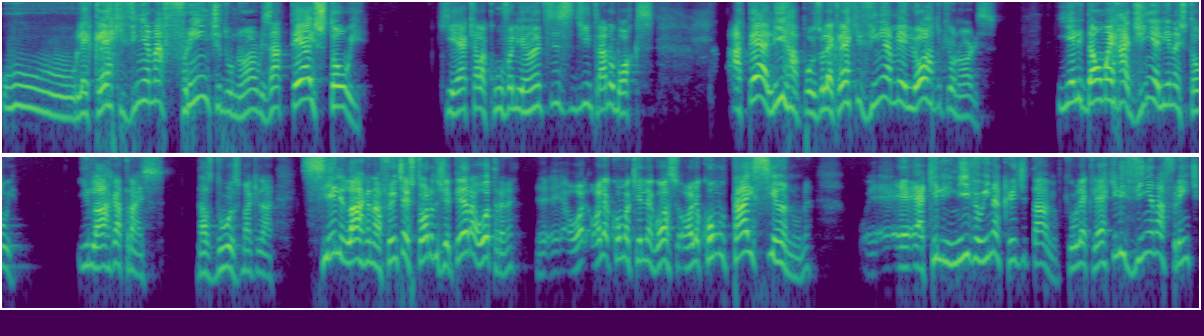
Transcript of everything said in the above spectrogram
o Leclerc vinha na frente do Norris até a Stowe, que é aquela curva ali antes de entrar no box. Até ali, Raposo, o Leclerc vinha melhor do que o Norris. E ele dá uma erradinha ali na Stowe e larga atrás das duas McLaren. Se ele larga na frente, a história do GP era outra, né? É, é, olha como aquele negócio, olha como tá esse ano, né? É, é, é, aquele nível inacreditável, porque o Leclerc ele vinha na frente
